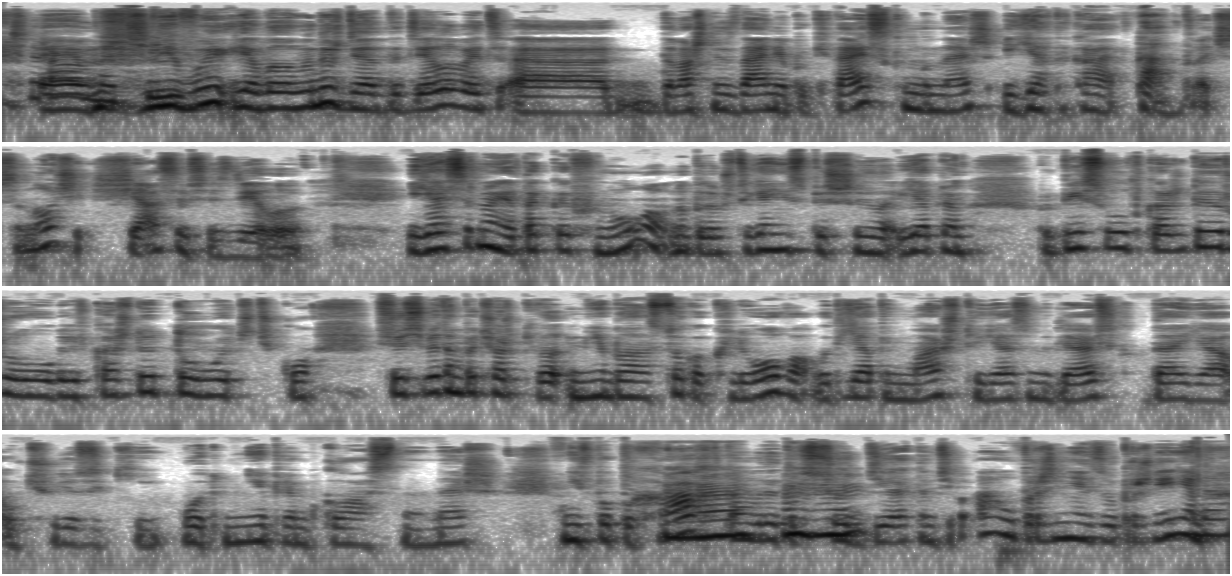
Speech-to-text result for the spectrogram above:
Эм, я была вынуждена доделывать э, домашнее задание по китайскому, знаешь, и я такая, так, два часа ночи, сейчас я все сделаю. И я все равно, я так кайфанула, ну, потому что я не спешила. И я прям прописывала каждый иероглиф, каждую точечку, все себе там подчеркивала. И мне было настолько клево. Вот я понимаю, что я замедляюсь, когда я учу языки. Вот мне прям классно, знаешь. Не в попыхах, Мгм, там вот это все мгм. делать, там типа, а, упражнение за упражнением, Да.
